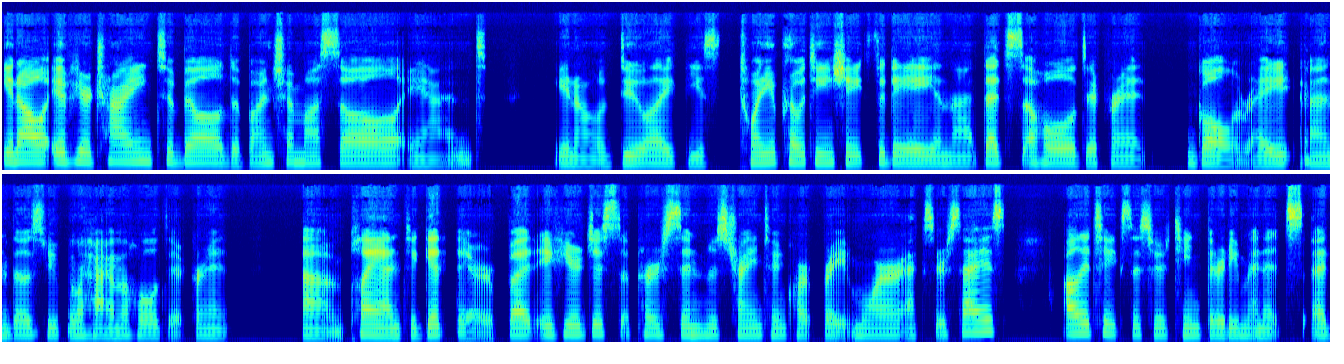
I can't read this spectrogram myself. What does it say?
you know, if you're trying to build a bunch of muscle and, you know, do like these 20 protein shakes a day and that, that's a whole different goal, right? And those people have a whole different um, plan to get there. But if you're just a person who's trying to incorporate more exercise, all it takes is 15, 30 minutes a,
